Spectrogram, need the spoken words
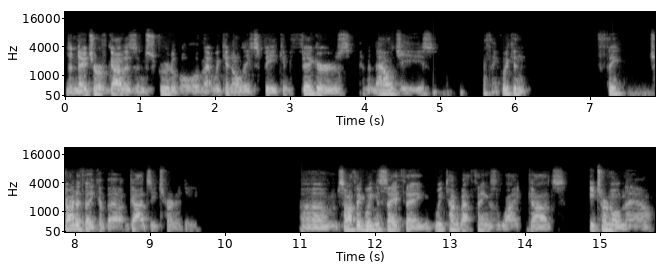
the nature of God is inscrutable and that we can only speak in figures and analogies, I think we can think, try to think about God's eternity. Um, so I think we can say thing we talk about things like God's eternal now,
